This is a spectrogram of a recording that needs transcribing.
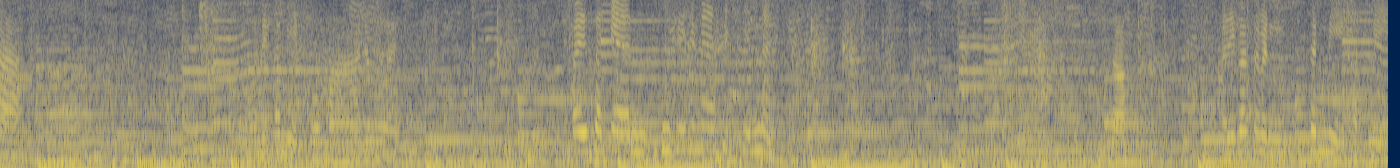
ค่ะ วันนี้ก็มีตัวม้าด้วย ไปสแกนซูชิให้แม่สิบชิ้นหน่อยเหรออันนี้ก็จะเป็นเส้นหมี่ผัดหมี่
